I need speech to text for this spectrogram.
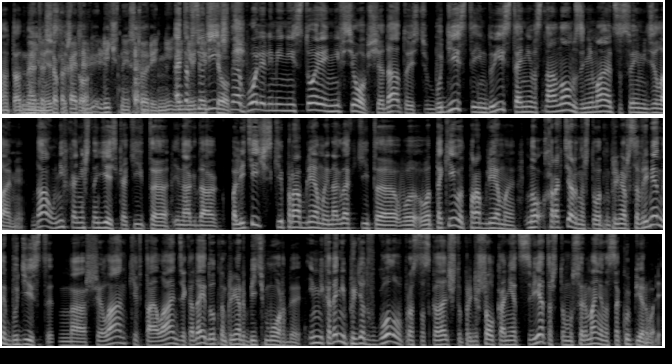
Вот одно Но это все какая-то личная история, не, Это не, все не личная, всеобщая. более или менее история, не всеобщая, да, то есть буддисты, индуисты, они в основном занимаются своими делами. Да, у них, конечно, есть какие-то иногда политические проблемы, иногда какие-то вот, вот такие вот проблемы, но характерно, что вот, например, современные буддисты на Шри-Ланке, в Таиланде, когда идут, например, бить морды, им никогда не придет в голову просто сказать, что пришел конец света, что мусульмане нас оккупировали.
